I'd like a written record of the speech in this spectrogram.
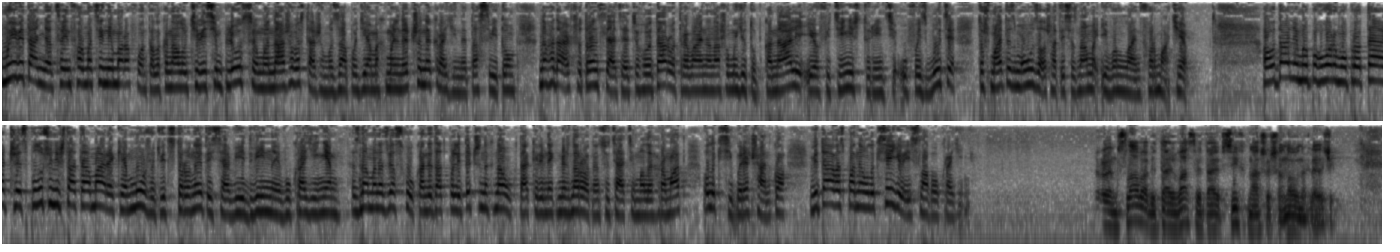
Мої вітання. Це інформаційний марафон телеканалу ТІВІ 7 Ми наживо стежимо за подіями Хмельниччини, країни та світу. Нагадаю, що трансляція цього етару триває на нашому Ютуб каналі і офіційній сторінці у Фейсбуці. Тож маєте змогу залишатися з нами і в онлайн форматі. А от далі ми поговоримо про те, чи Сполучені Штати Америки можуть відсторонитися від війни в Україні. З нами на зв'язку кандидат політичних наук та керівник міжнародної асоціації малих громад Олексій Буряченко. Вітаю вас, пане Олексію, і слава Україні. Героям слава, вітаю вас, вітаю всіх наших шановних глядачів.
